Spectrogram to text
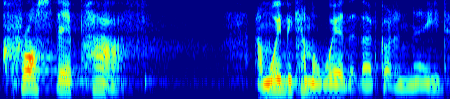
cross their path and we become aware that they've got a need.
